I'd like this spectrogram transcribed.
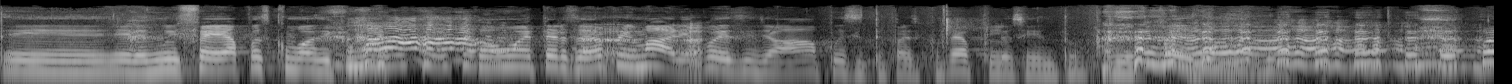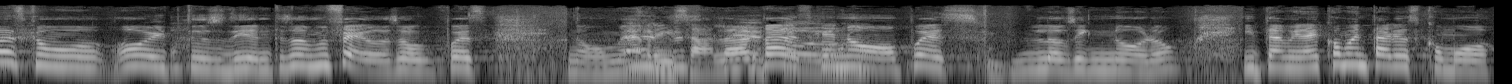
eh, eres muy fea, pues como así como, como de tercero de primaria, pues y yo, ah, pues si te parezco fea, pues lo siento. Pues, pues como, ay, tus dientes son muy feos, o pues no, me da risa. La verdad es que no, pues los ignoro. Y también hay comentarios como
